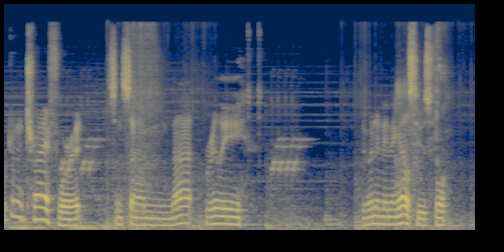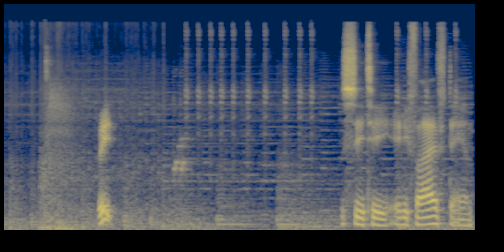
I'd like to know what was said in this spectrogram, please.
We're gonna try for it, since I'm not really doing anything else useful. Wait. The CT, 85? Damn.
